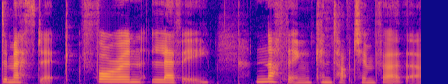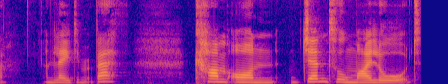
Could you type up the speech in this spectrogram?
domestic, foreign levy. Nothing can touch him further. And Lady Macbeth. Come on, gentle my lord,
